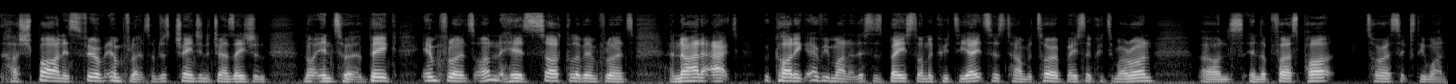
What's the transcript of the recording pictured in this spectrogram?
hashpa on his sphere of influence. I'm just changing the translation, not into it. A big influence on his circle of influence and know how to act regarding every manner. This is based on the Kuti says Talmud Torah, based on the Kuti Maron, uh, in the first part, Torah 61.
